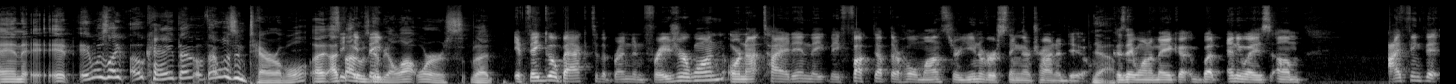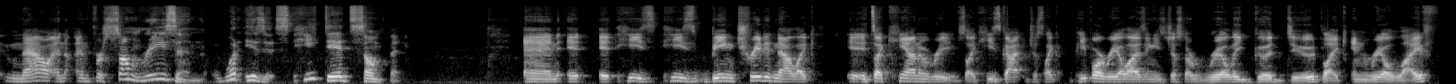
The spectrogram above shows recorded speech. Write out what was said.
and it it was like okay, that that wasn't terrible. I, I See, thought it was gonna be a lot worse, but If they go back to the Brendan Fraser one or not tie it in, they they fucked up their whole monster universe thing they're trying to do. Yeah. Because they want to make a, but anyways, um I think that now and and for some reason, what is it? He did something. And it it he's he's being treated now like it's like Keanu Reeves. Like he's got just like people are realizing he's just a really good dude, like in real life.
